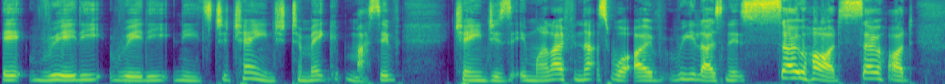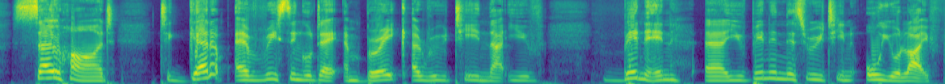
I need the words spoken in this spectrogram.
it really, really needs to change to make massive changes in my life. And that's what I've realized. And it's so hard, so hard, so hard to get up every single day and break a routine that you've been in. Uh, you've been in this routine all your life.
